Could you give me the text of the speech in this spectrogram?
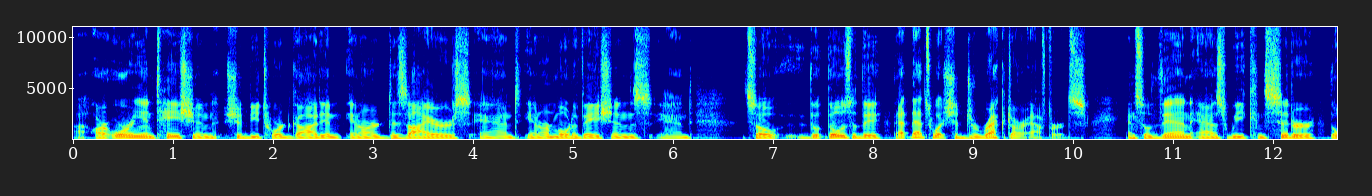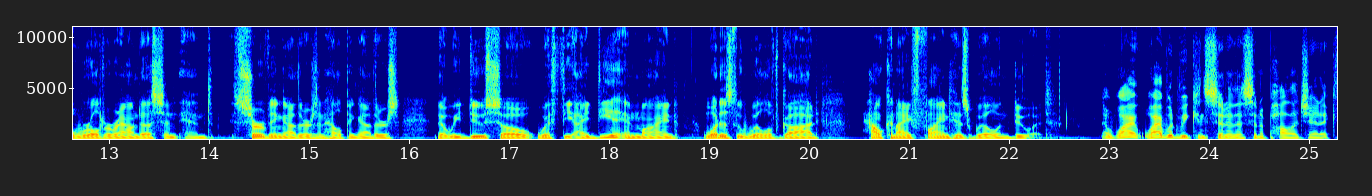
uh, our orientation should be toward God in in our desires and in our motivations and so th- those are the that that's what should direct our efforts. And so then as we consider the world around us and, and serving others and helping others, that we do so with the idea in mind, what is the will of God? How can I find his will and do it? Now why why would we consider this an apologetic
